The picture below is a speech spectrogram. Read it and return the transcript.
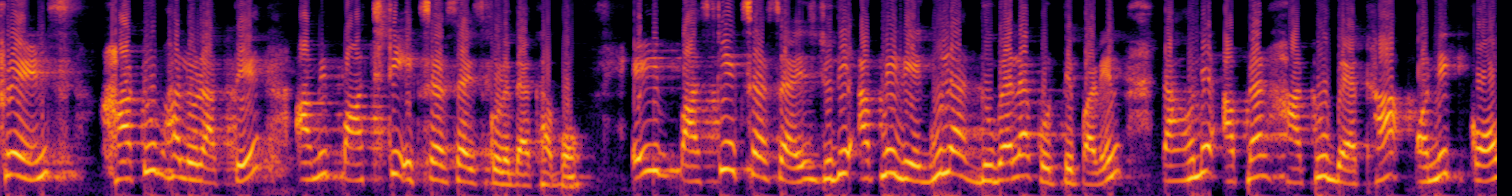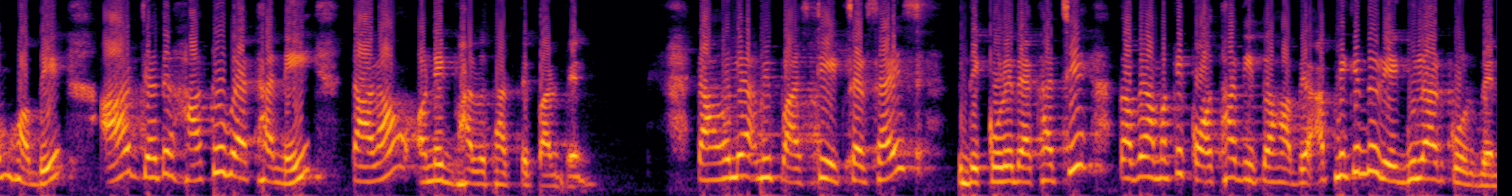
ফ্রেন্ডস হাঁটু ভালো রাখতে আমি পাঁচটি এক্সারসাইজ করে দেখাবো। এই পাঁচটি এক্সারসাইজ যদি আপনি রেগুলার দুবেলা করতে পারেন, তাহলে আপনার হাঁটু ব্যথা অনেক কম হবে। আর যাদের হাঁটু ব্যথা নেই, তারাও অনেক ভালো থাকতে পারবেন। তাহলে আমি পাঁচটি এক্সারসাইজ করে দেখাচ্ছি। তবে আমাকে কথা দিতে হবে, আপনি কিন্তু রেগুলার করবেন।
